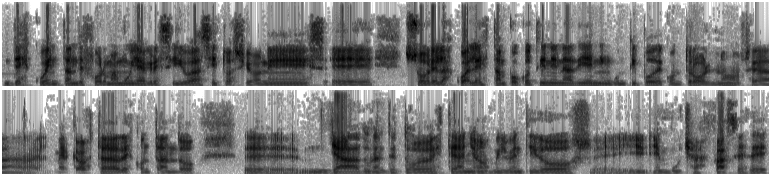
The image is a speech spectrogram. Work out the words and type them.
descuentan de forma muy agresiva situaciones eh, sobre las cuales tampoco tiene nadie ningún tipo de control no o sea el mercado está descontando eh, ya durante todo este año 2022 eh, en muchas fases de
